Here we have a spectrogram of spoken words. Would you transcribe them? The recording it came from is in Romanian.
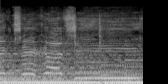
με ξεχάσεις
